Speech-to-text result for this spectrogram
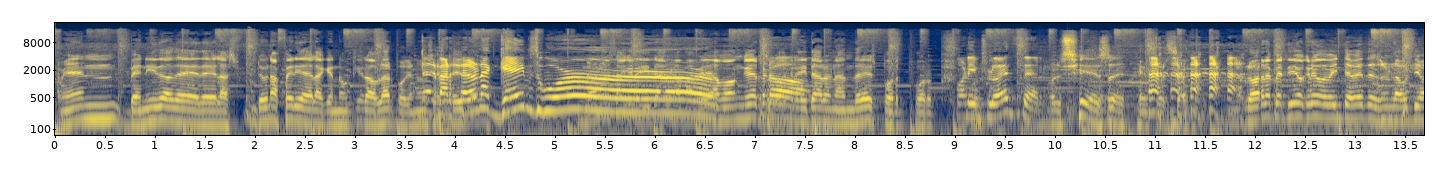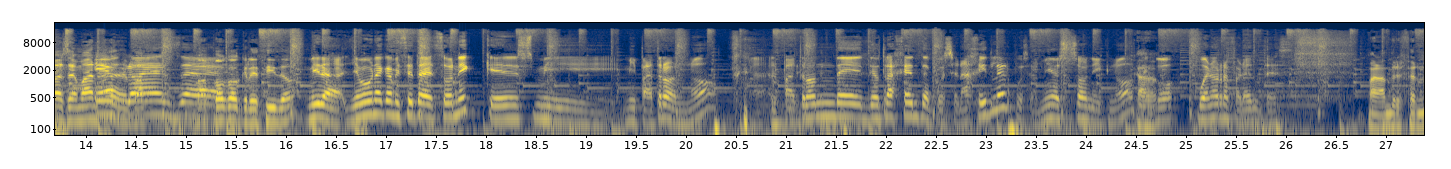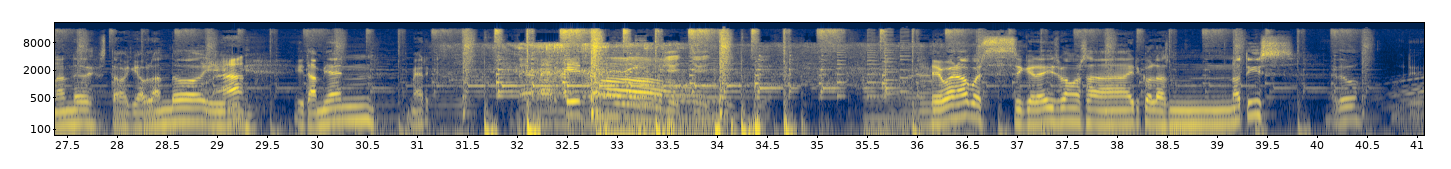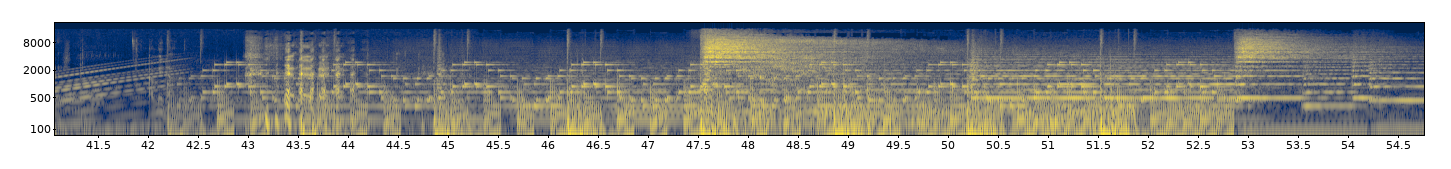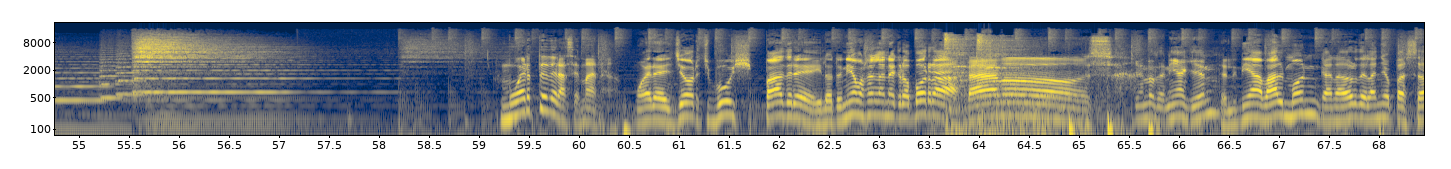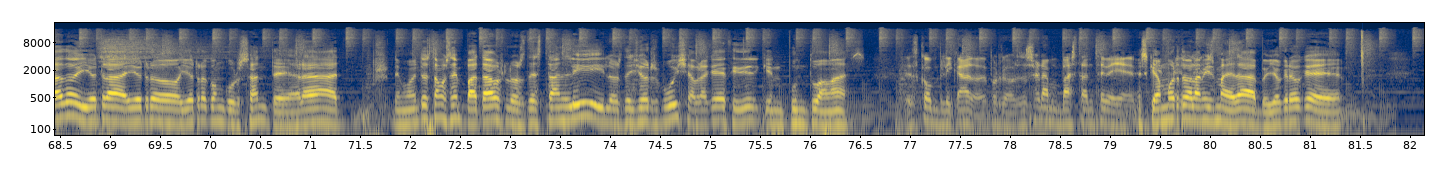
También venido de, de las, de una feria de la que no quiero hablar porque no Del Barcelona Games World. No nos acreditaron a Monger, Pero solo acreditaron a Andrés por... Por, Por influencer. por sí, eso es. Lo ha repetido creo 20 veces en la última semana. Influencer. va poco crecido. Mira, llevo una camiseta de Sonic que es mi, mi patrón, ¿no? El patrón de, de otra gente pues será Hitler, pues el mío es Sonic, ¿no? Claro. Tengo buenos referentes. Bueno, Andrés Fernández estaba aquí hablando y. y también Merck. Merquito. Y bueno, pues si queréis vamos a ir con las notis. Edu. A mí no. Muerte de la semana. Muere George Bush, padre, y lo teníamos en la necroporra. Vamos. ¿Quién lo tenía? ¿Quién? Tenía Balmont, ganador del año pasado, y otra y otro y otro concursante. Ahora, de momento estamos empatados los de Stan Lee y los de George Bush. Habrá que decidir quién puntúa más. Es complicado, ¿eh? porque los dos eran bastante bellos. Es que han muerto a la misma edad, pero yo creo que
